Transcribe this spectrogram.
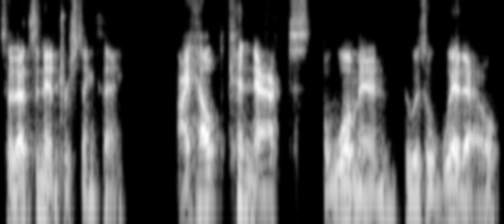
So that's an interesting thing. I helped connect a woman who was a widow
